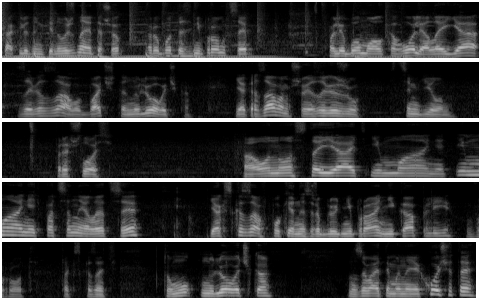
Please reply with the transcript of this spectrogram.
Так, людоньки, ну ви ж знаєте, що робота з Дніпром це по-любому алкоголь, але я зав'язав, от бачите, нульовочка. Я казав вам, що я зав'яжу з цим ділом. Прийшлось. А воно стоять і манять, і манять, пацани, але це, як сказав, поки я не зроблю Дніпра, ні каплі в рот, так сказати. Тому нульовочка. Називайте мене як хочете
